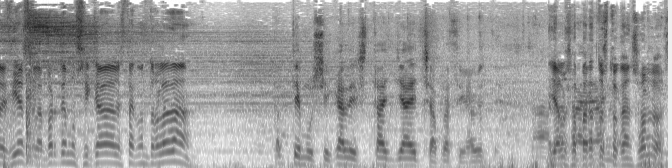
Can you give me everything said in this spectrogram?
dirías que la parte musical está controlada? La parte musical está ya hecha prácticamente. ¿Ya los aparatos tocan solos?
